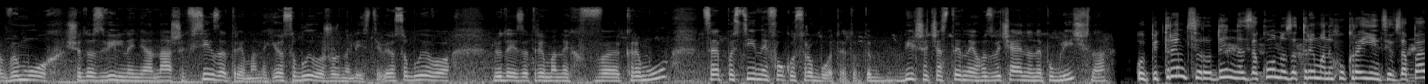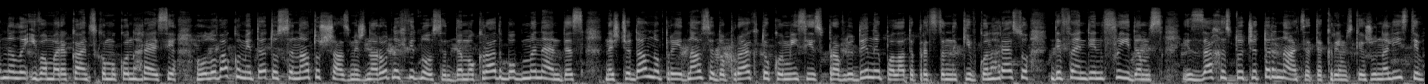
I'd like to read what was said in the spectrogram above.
вимог щодо звільнення наших всіх затриманих, і особливо журналістів, і особливо людей, затриманих в Криму. Це постійний фокус роботи. Тобто більша частина його звичайно не публічна. У підтримці родин незаконно затриманих українців запевнили і в американському конгресі. Голова комітету Сенату США з міжнародних відносин демократ Боб Менендес нещодавно приєднався до проекту комісії з прав людини Палати представників конгресу Defending Freedoms із захисту 14 кримських журналістів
